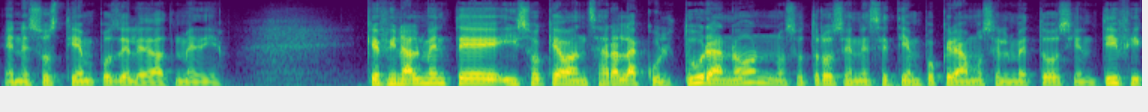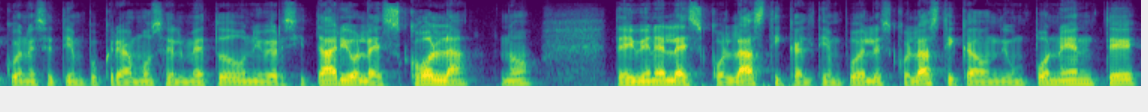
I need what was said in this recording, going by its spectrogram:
En esos tiempos de la Edad Media que finalmente hizo que avanzara la cultura, ¿no? Nosotros en ese tiempo creamos el método científico, en ese tiempo creamos el método universitario, la escuela, ¿no? De ahí viene la escolástica, el tiempo de la escolástica, donde un ponente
